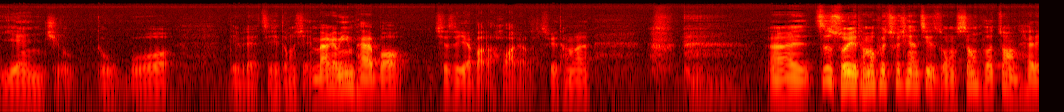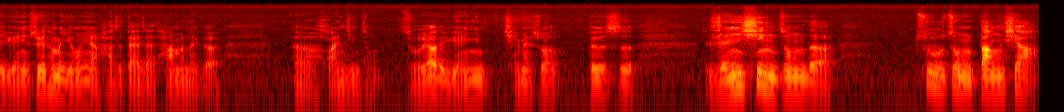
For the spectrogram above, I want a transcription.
烟酒赌博。对不对？这些东西买个名牌包，其实也把它花掉了。所以他们，呃，之所以他们会出现这种生活状态的原因，所以他们永远还是待在他们那个呃环境中。主要的原因前面说了，都是人性中的注重当下，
